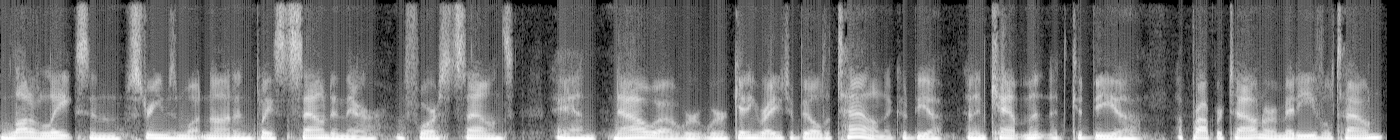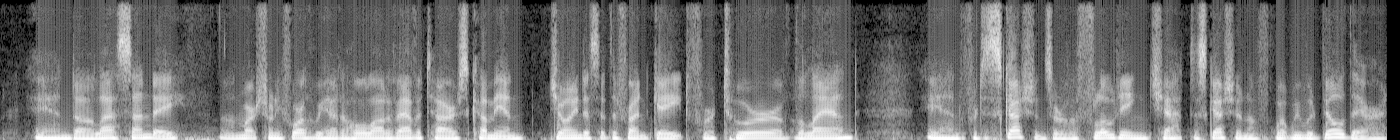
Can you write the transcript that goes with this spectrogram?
a lot of lakes and streams and whatnot and placed sound in there, forest sounds. And now uh, we're, we're getting ready to build a town. It could be a, an encampment, it could be a a proper town or a medieval town. And uh, last Sunday, on March 24th, we had a whole lot of avatars come in, joined us at the front gate for a tour of the land and for discussion, sort of a floating chat discussion of what we would build there.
